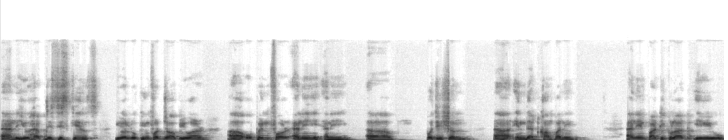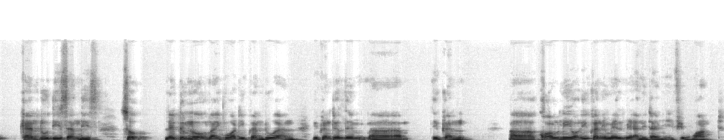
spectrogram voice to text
and you have these skills you are looking for job you are uh, open for any any uh, position uh, in that company. And in particular you can do this and this so let them know like what you can do and you can tell them uh, you can uh, call me or you can email me anytime if you want.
